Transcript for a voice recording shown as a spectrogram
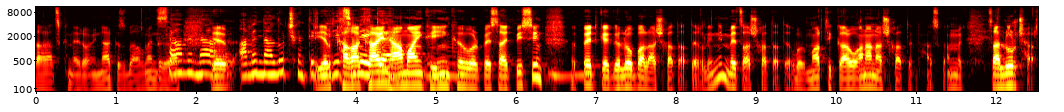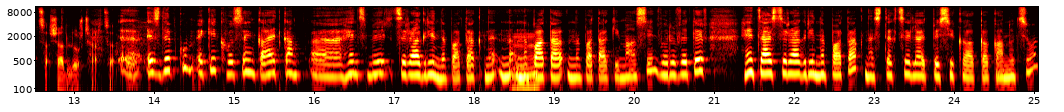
տարածքներ օրինակ զբաղվեն դրա եւ ամենալուրջ խնդիրներից մեկը եւ քաղաքային համայնքը ինքը որպես այդպեսին պետք է գլոբալ աշխատատեղ լինի մեծ աշխատատեղ որ մարդիկ կարողանան աշխատեն հասկանում եք սա լուրջ հարց է շատ լուրջ հարց է այս դեպքում եկեք խոսենք այդ կամ հենց մեր ծրագրի նպատակն նպատակի մասին որովհետև հենց այս ծրագրի նպատակն է ստեղծել այդպեսի քաղաքականություն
